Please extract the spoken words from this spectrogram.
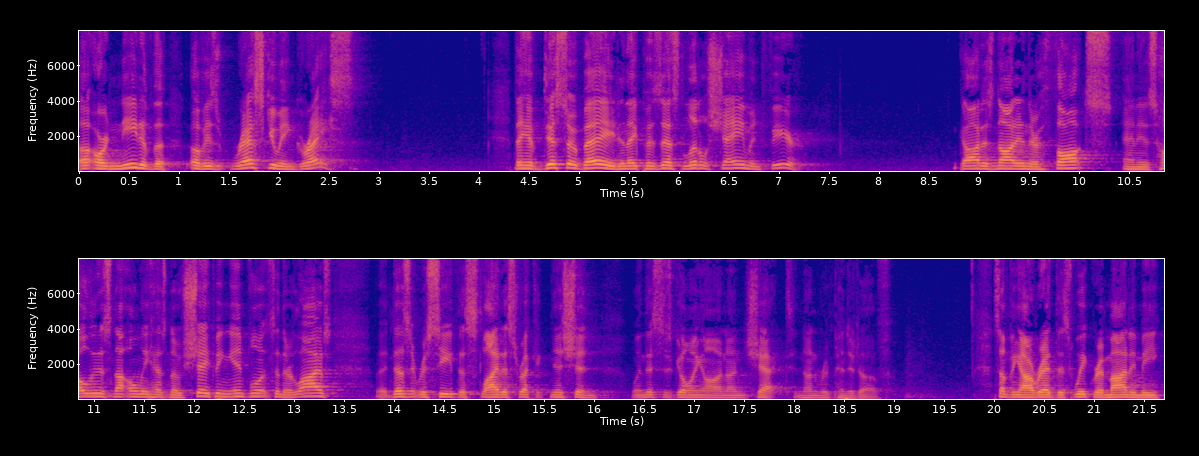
uh, or need of, the, of His rescuing grace. They have disobeyed and they possess little shame and fear. God is not in their thoughts, and His holiness not only has no shaping influence in their lives, but it doesn't receive the slightest recognition when this is going on unchecked and unrepented of. Something I read this week reminded me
